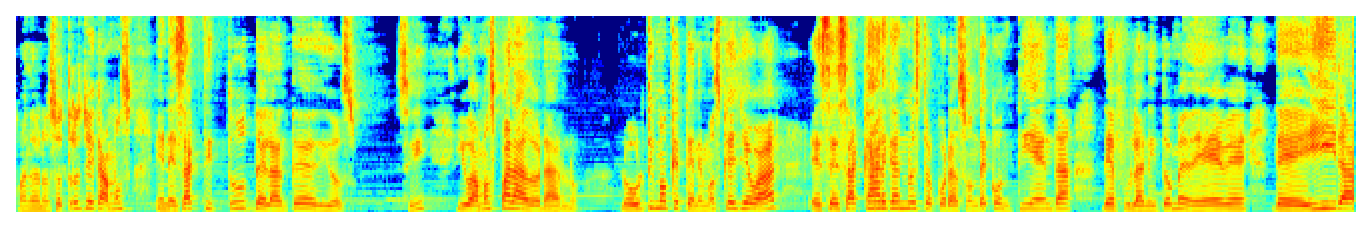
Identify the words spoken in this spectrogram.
Cuando nosotros llegamos en esa actitud delante de Dios, ¿sí? Y vamos para adorarlo. Lo último que tenemos que llevar es esa carga en nuestro corazón de contienda, de fulanito me debe, de ira,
